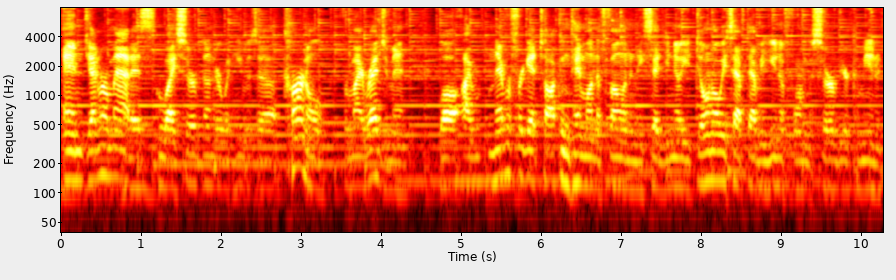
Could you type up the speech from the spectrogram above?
And General Mattis, who I served under when he was a colonel for my regiment, well, I'll never forget talking to him on the phone, and he said, You know, you don't always have to have a uniform to serve your community.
